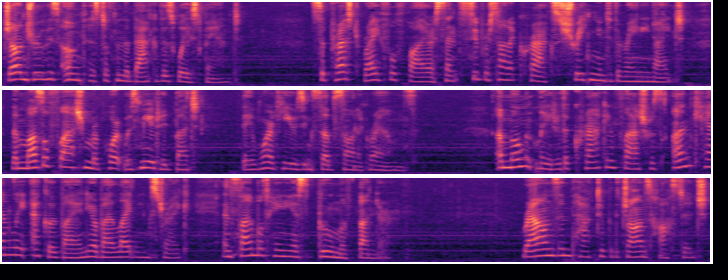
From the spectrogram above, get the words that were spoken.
John drew his own pistol from the back of his waistband. Suppressed rifle fire sent supersonic cracks shrieking into the rainy night, the muzzle flash and report was muted, but they weren't using subsonic rounds. A moment later, the crack and flash was uncannily echoed by a nearby lightning strike and simultaneous boom of thunder. Rounds impacted with John's hostage,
